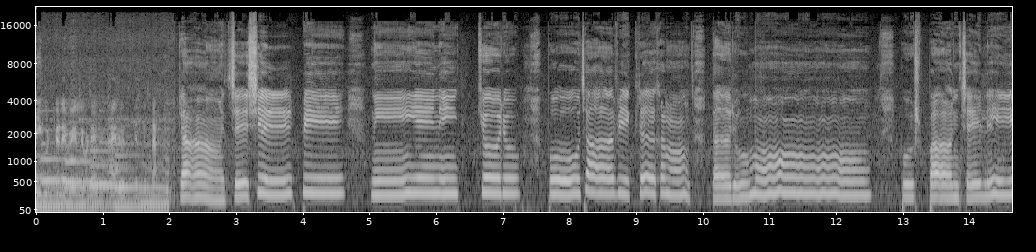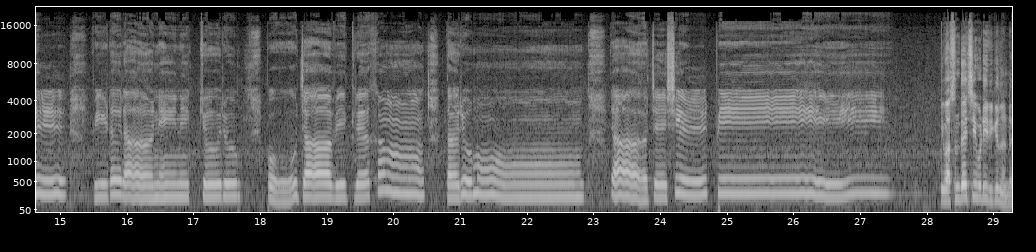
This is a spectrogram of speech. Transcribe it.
ഈ കുട്ടിയുടെ പേരിലൂടെ എടുത്തിട്ടില്ല. രാജശില്പി നീ എനിക്കൊരു പൂജാവിഗ്രഹം തരുമോ? പുഷ്പാഞ്ജലിയിൽ വിടരാൻ എനിക്കൊരു പൂജാവിഗ്രഹം തരുമോ? രാജശില്പി. ഈ വസന്തേച്ചി ഇവിടെ ഇരിക്കുന്നുണ്ട്.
